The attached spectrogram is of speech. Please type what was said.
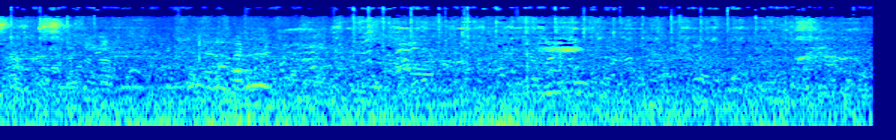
Talaga.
